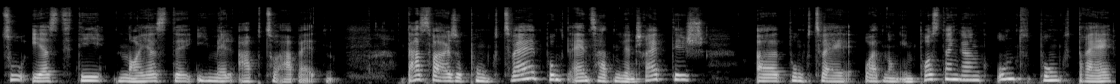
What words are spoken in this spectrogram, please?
zuerst die neueste E-Mail abzuarbeiten. Das war also Punkt zwei. Punkt eins hatten wir einen Schreibtisch, äh, Punkt zwei Ordnung im Posteingang und Punkt drei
